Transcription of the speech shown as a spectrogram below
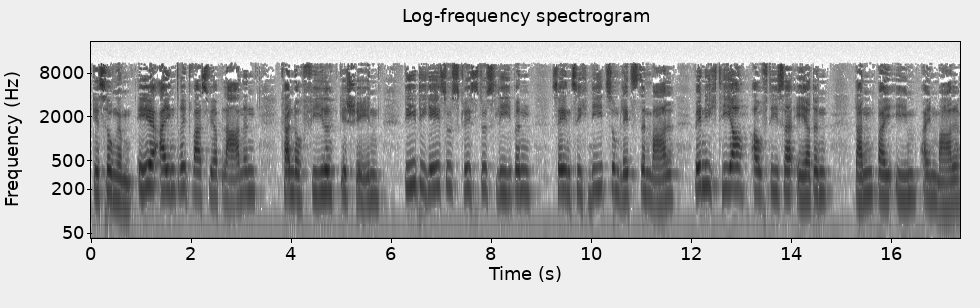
gesungen. Ehe eintritt, was wir planen, kann noch viel geschehen. Die, die Jesus Christus lieben, sehen sich nie zum letzten Mal, wenn nicht hier auf dieser Erden, dann bei ihm einmal.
